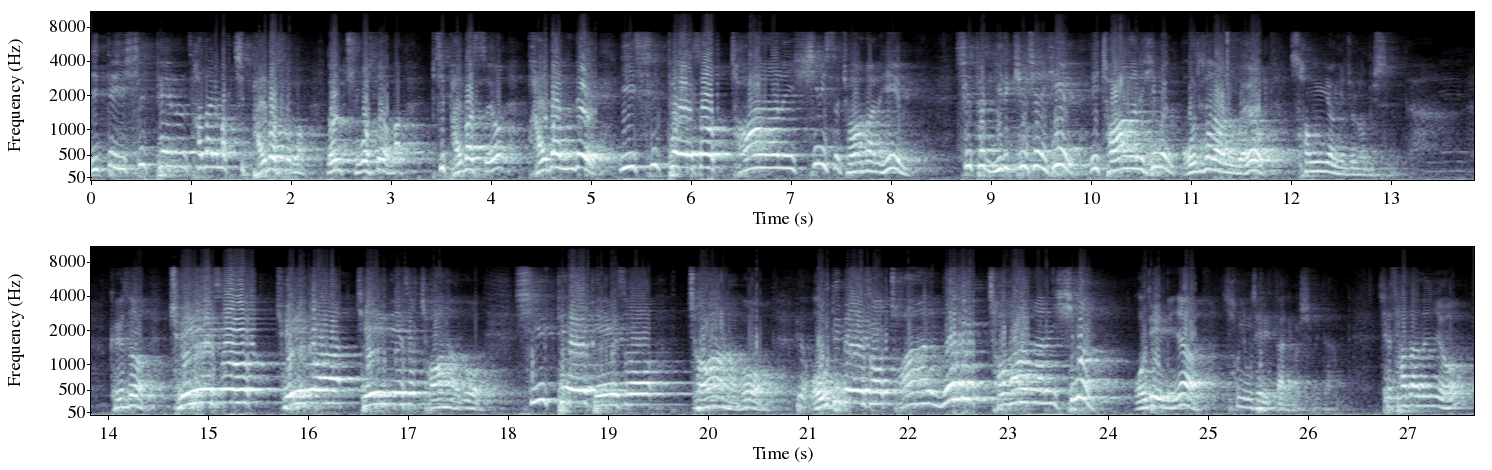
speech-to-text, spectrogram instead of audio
이때 이 실패는 사단이 막 집 밟았어요. 막, 넌 죽었어. 막 집 밟았어요. 밟았는데, 이 실패에서 저항하는 힘이 있어요. 저항하는 힘. 실패를 일으키시는 힘, 이 저항하는 힘은 어디서 나오는 거예요? 성령인 줄로 믿습니다. 그래서 죄에서, 죄와 죄에 대해서 저항하고, 실패에 대해서 저항하고, 어둠에서 저항하는, 모든 저항하는 힘은 어디에 있느냐? 성령 세례에 있다는 것입니다. 새 사단은요,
